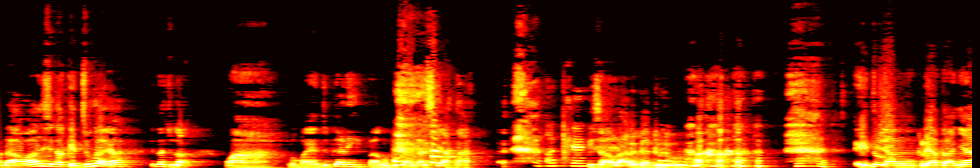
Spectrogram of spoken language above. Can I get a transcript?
Pada awalnya sih kaget juga ya. Kita juga, wah lumayan juga nih bangun bisa nggak siangan. Oke. bisa olahraga dulu. Itu yang kelihatannya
